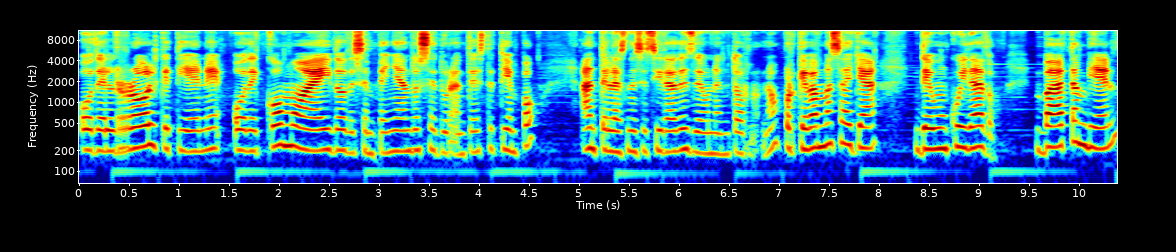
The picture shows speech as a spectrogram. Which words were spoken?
o del rol que tiene o de cómo ha ido desempeñándose durante este tiempo ante las necesidades de un entorno, ¿no? Porque va más allá de un cuidado, va también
